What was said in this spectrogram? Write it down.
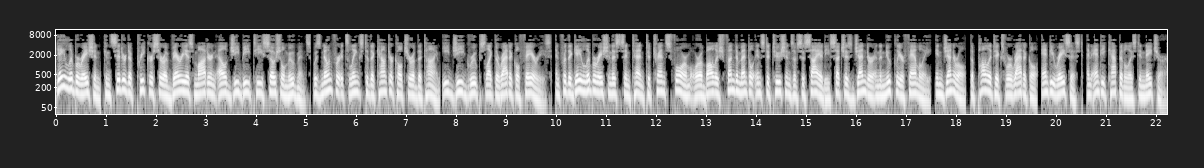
Gay liberation considered a precursor of various modern LGBT social movements was known for its links to the counterculture of the time e.g. groups like the Radical Faeries, and for the gay liberationists' intent to transform or abolish fundamental institutions of society such as gender and the nuclear family. In general, the politics were radical, anti-racist, and anti-capitalist in nature.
